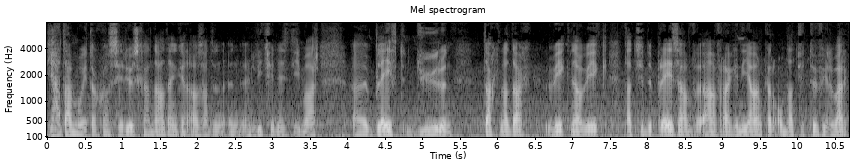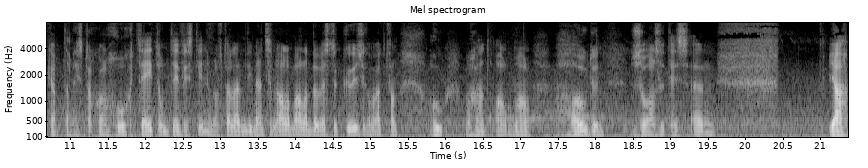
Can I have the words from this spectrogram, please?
ja, dan moet je toch wel serieus gaan nadenken als dat een, een, een liedje is die maar uh, blijft duren, dag na dag, week na week, dat je de prijsaanvragen niet aan kan omdat je te veel werk hebt, dan is het toch wel hoog tijd om te investeren. Oftewel hebben die mensen allemaal een bewuste keuze gemaakt van, oh, we gaan het allemaal houden zoals het is. En ja,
